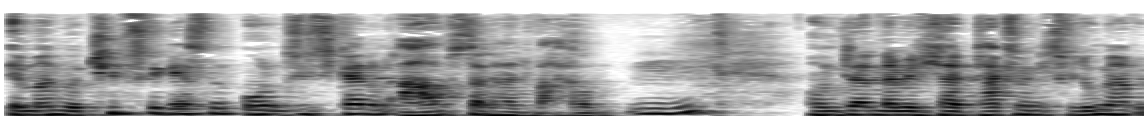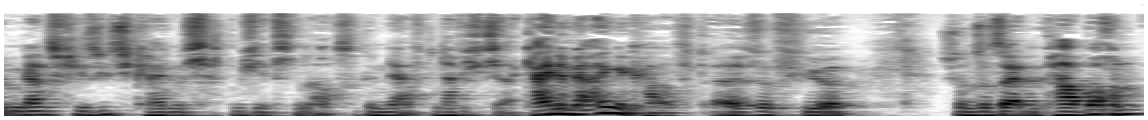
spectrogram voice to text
immer nur Chips gegessen und Süßigkeiten und abends dann halt warm. Und dann, damit ich halt tagsüber nicht so viel Hunger habe, eben ganz viel Süßigkeiten. Das hat mich jetzt dann auch so genervt. Dann habe ich keine mehr eingekauft. Also für schon so seit ein paar Wochen.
